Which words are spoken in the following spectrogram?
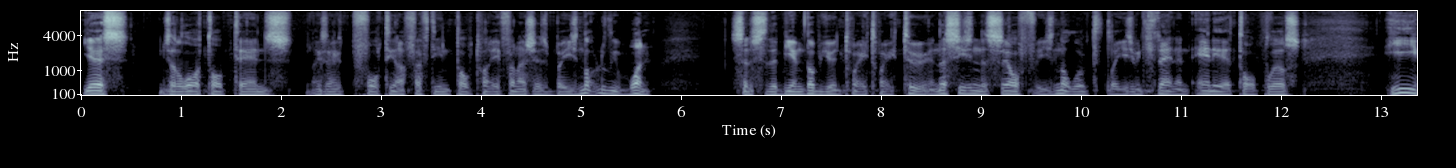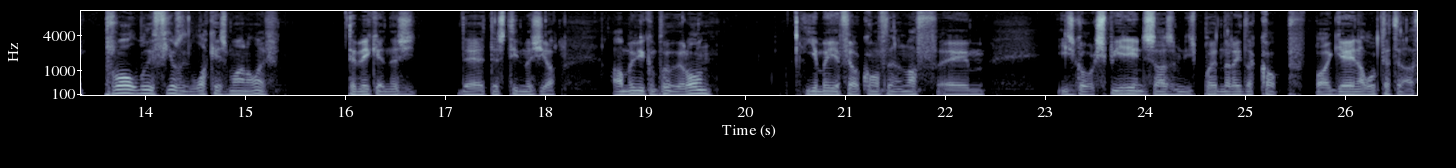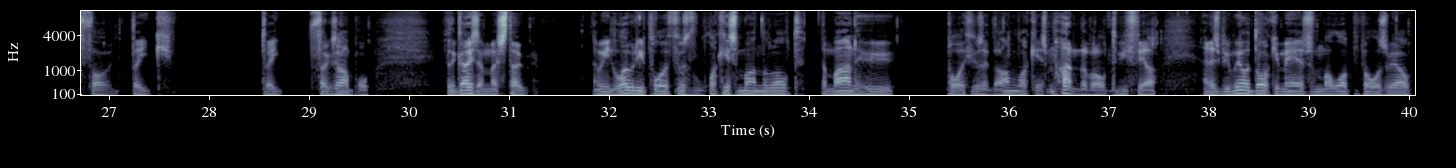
yes, he's had a lot of top tens, like 14 or 15 top 20 finishes, but he's not really won since the BMW in 2022. And this season itself, he's not looked like he's been threatening any of the top players. He probably feels like the luckiest man alive to make it in this the, this team this year. I may be completely wrong. He may have felt confident enough. Um, he's got experience as he's played in the Ryder Cup. But again, I looked at it and I thought, like, like for example, for the guys that missed out, I mean, Lowry probably feels the luckiest man in the world. The man who probably feels like the unluckiest man in the world, to be fair. And it's been well documented from a lot of people as well.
